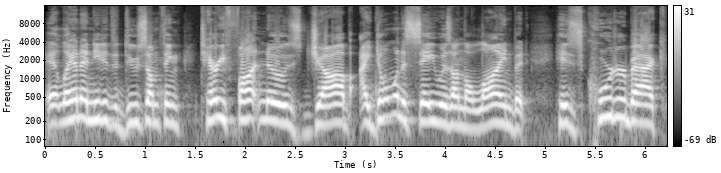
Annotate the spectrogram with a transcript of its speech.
Atlanta needed to do something. Terry Fontenot's job, I don't want to say he was on the line, but his quarterback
